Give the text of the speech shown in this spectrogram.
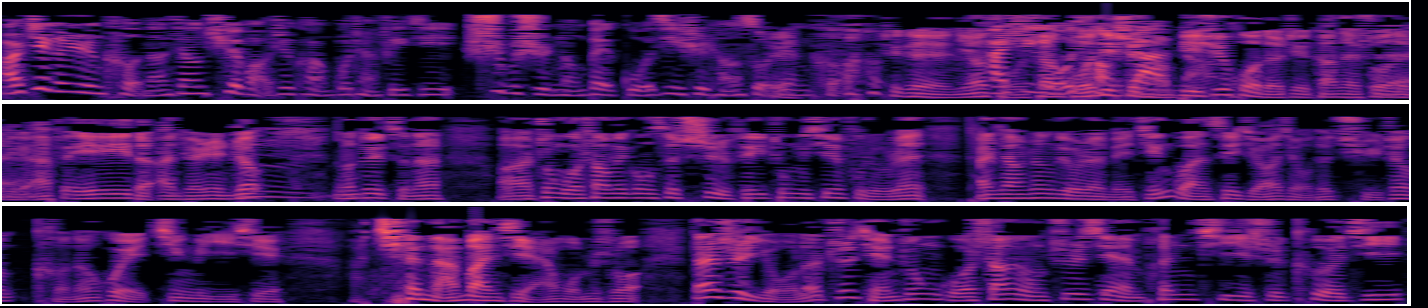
而这个认可呢，将确保这款国产飞机是不是能被国际市场所认可。这个你要走向国际市场，必须获得这个刚才说的这个 FAA 的安全认证。那么对此呢，啊，中国商飞公司试飞中心副主任谭强生就认为，尽管 C 九幺九的取证可能会经历一些啊千难万险，我们说，但是有了之前中国商用支线喷气式客机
